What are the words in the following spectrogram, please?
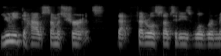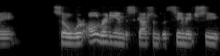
you need to have some assurance that federal subsidies will remain. So we're already in discussions with CMHC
